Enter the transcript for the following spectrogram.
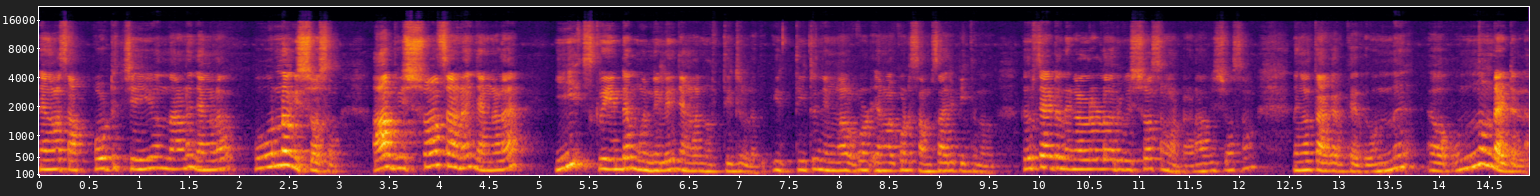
ഞങ്ങളെ സപ്പോർട്ട് ചെയ്യുമെന്നാണ് ഞങ്ങളെ പൂർണ വിശ്വാസം. ആ വിശ്വാസമാണ് ഞങ്ങളെ ഈ സ്ക്രീനിന്റെ മുന്നിൽ ഞങ്ങളെ നിർത്തിയിട്ടുള്ളത്. ഇരുത്തിയിട്ട് നിങ്ങൾ ഞങ്ങളെ കൊണ്ട് സംസാരിപ്പിക്കുന്നത്. തീർച്ചയായിട്ടും നിങ്ങളിലുള്ള ഒരു വിശ്വാസം കൊണ്ടാണ്. ആ വിശ്വാസം നിങ്ങൾ തകർക്കരുത്. ഒന്ന് ഒന്നും ഉണ്ടായിട്ടല്ല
